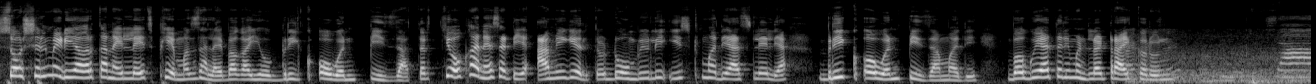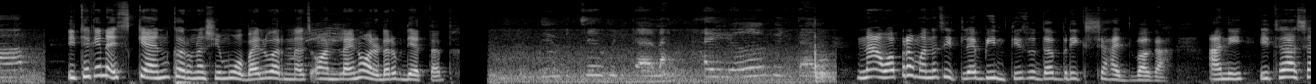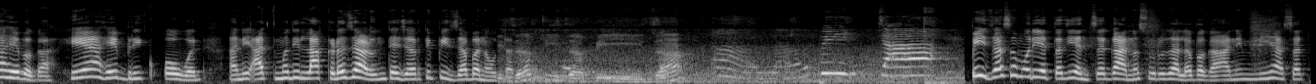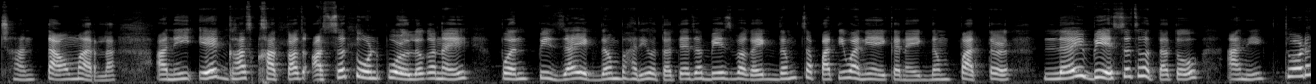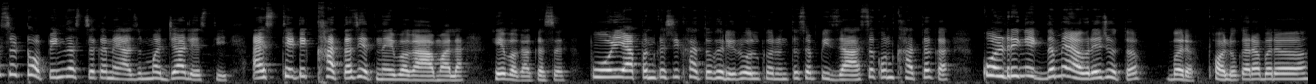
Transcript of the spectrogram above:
Social मीडियावर का नाही लयच फेमस झालाय बघा ह्यो ब्रिक ओव्हन पिझ्झा. तर तो खाण्यासाठी आम्ही गेलतो डोंबिवली ईस्टमध्ये असलेल्या ब्रिक ओव्हन पिझ्झामध्ये. बघूया तरी म्हटलं ट्राय करून. इथे की नाही स्कॅन करून अशी मोबाईलवरनंच ऑनलाईन ऑर्डर देतात. नावाप्रमाणेच इथल्या भिंतीसुद्धा ब्रिक्सच्या आहेत बघा. आणि इथं असं आहे बघा हे आहे ब्रिक ओव्हन आणि आतमध्ये लाकडं जाळून त्याच्यावरती पिझ्झा बनवतात. Pizza pizza pizza. पिझ्झा येतात यांचं गाणं सुरू झालं बघा. आणि मी असा छान ताव मारला. आणि एक घास खातात असं तोंड पोळलं का नाही पण पिझ्झा एकदम भारी होता. त्याचा बेस बघा एकदम चपातीवाणी आहे का नाही एकदम पातळ लय बेसच होता तो. आणि थोडंसं टॉपिंग असतं का नाही अजून मजा आली असती. ॲस्थेटिक खाताच येत नाही बघा आम्हाला. हे बघा कसं पोळी आपण कशी खातो घरी रोल करून तसं पिझ्झा असं कोण खातं का? कोल्ड्रिंक एकदम ॲव्हरेज होतं. बरं फॉलो करा बरं.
